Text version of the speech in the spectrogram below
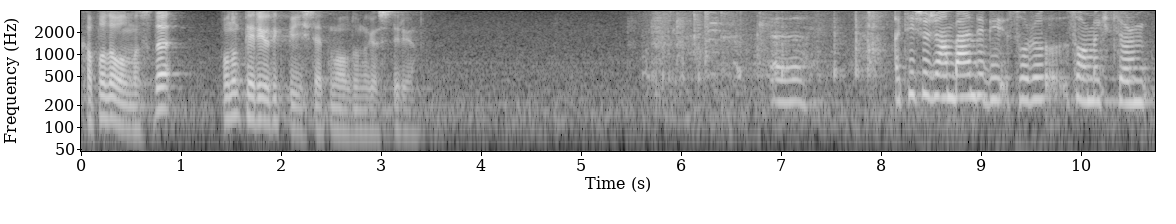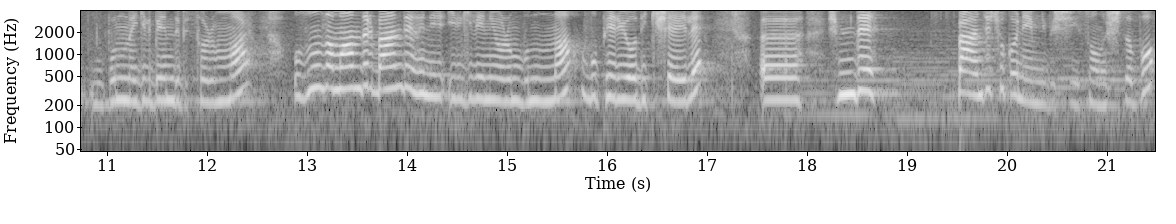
kapalı olması da onun periyodik bir işletme olduğunu gösteriyor. Ateş Hocam ben de bir soru sormak istiyorum. Bununla ilgili benim de bir sorum var. Uzun zamandır ben de hani ilgileniyorum bununla, bu periyodik şeyle. Ee, şimdi bence çok önemli bir şey sonuçta bu.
